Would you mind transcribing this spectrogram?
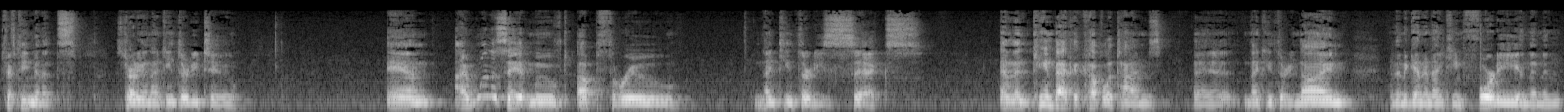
15 minutes, starting in 1932. And I want to say it moved up through 1936, and then came back a couple of times in 1939, and then again in 1940, and then in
